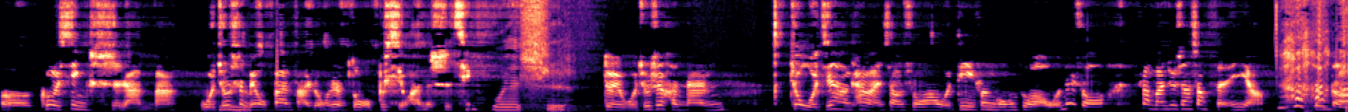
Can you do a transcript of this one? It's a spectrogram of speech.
呃个性使然吧。我就是没有办法容忍做我不喜欢的事情。我也是。对我就是很难。就我经常开玩笑说啊，我第一份工作，我那时候。上班就像上坟一样，真的。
